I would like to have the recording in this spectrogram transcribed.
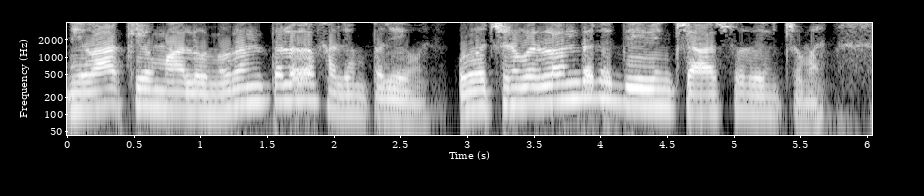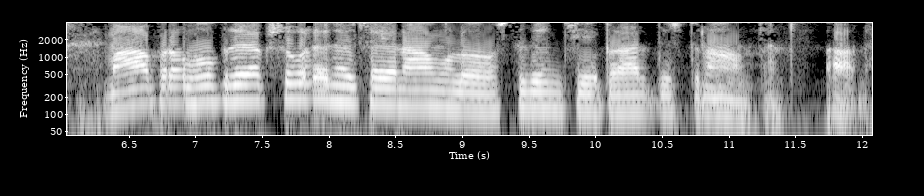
నీ వాక్యం మాలో నిరంతలుగా ఫలింపజేయమని. వచ్చిన బిడ్డలందరినీ దీవించి ఆస్వాదించమని మా ప్రభు ప్రియరక్షకుడైన శయనాములో స్థుతించి ప్రార్థిస్తున్నాం తండ్రి. ఆమె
